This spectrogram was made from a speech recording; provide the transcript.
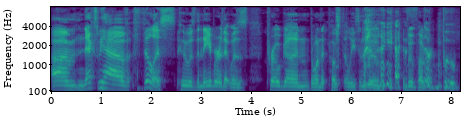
Um, next we have Phyllis, who was the neighbor that was pro gun, the one that poked Elise in the boob, Yes, the boob poker. The boob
